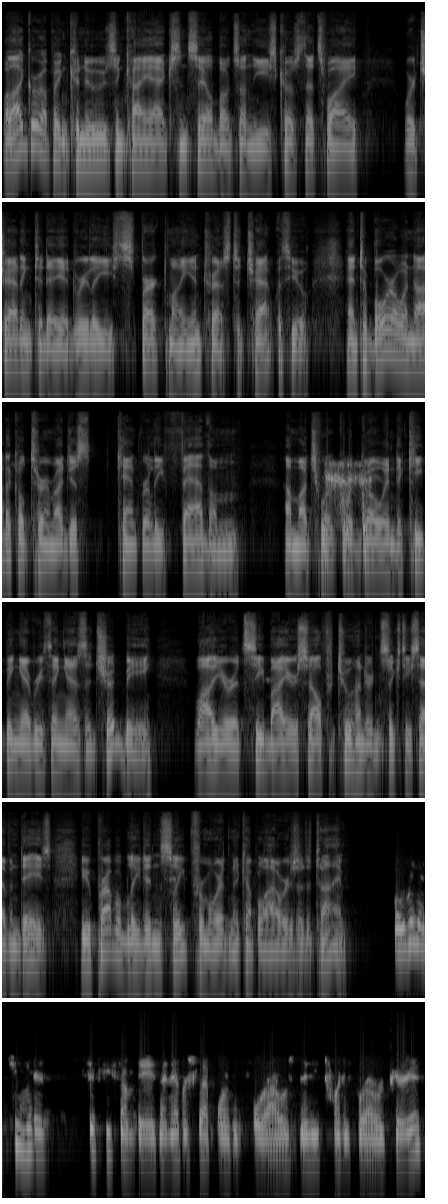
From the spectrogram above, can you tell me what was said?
Well, I grew up in canoes and kayaks and sailboats on the East Coast. That's why we're chatting today. It really sparked my interest to chat with you. And to borrow a nautical term, I just can't really fathom how much work would go into keeping everything as it should be while you're at sea by yourself for 267 days. You probably didn't sleep for more than a couple hours at a time over the 260 some days, I never slept more than four hours in any 24 hour period.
